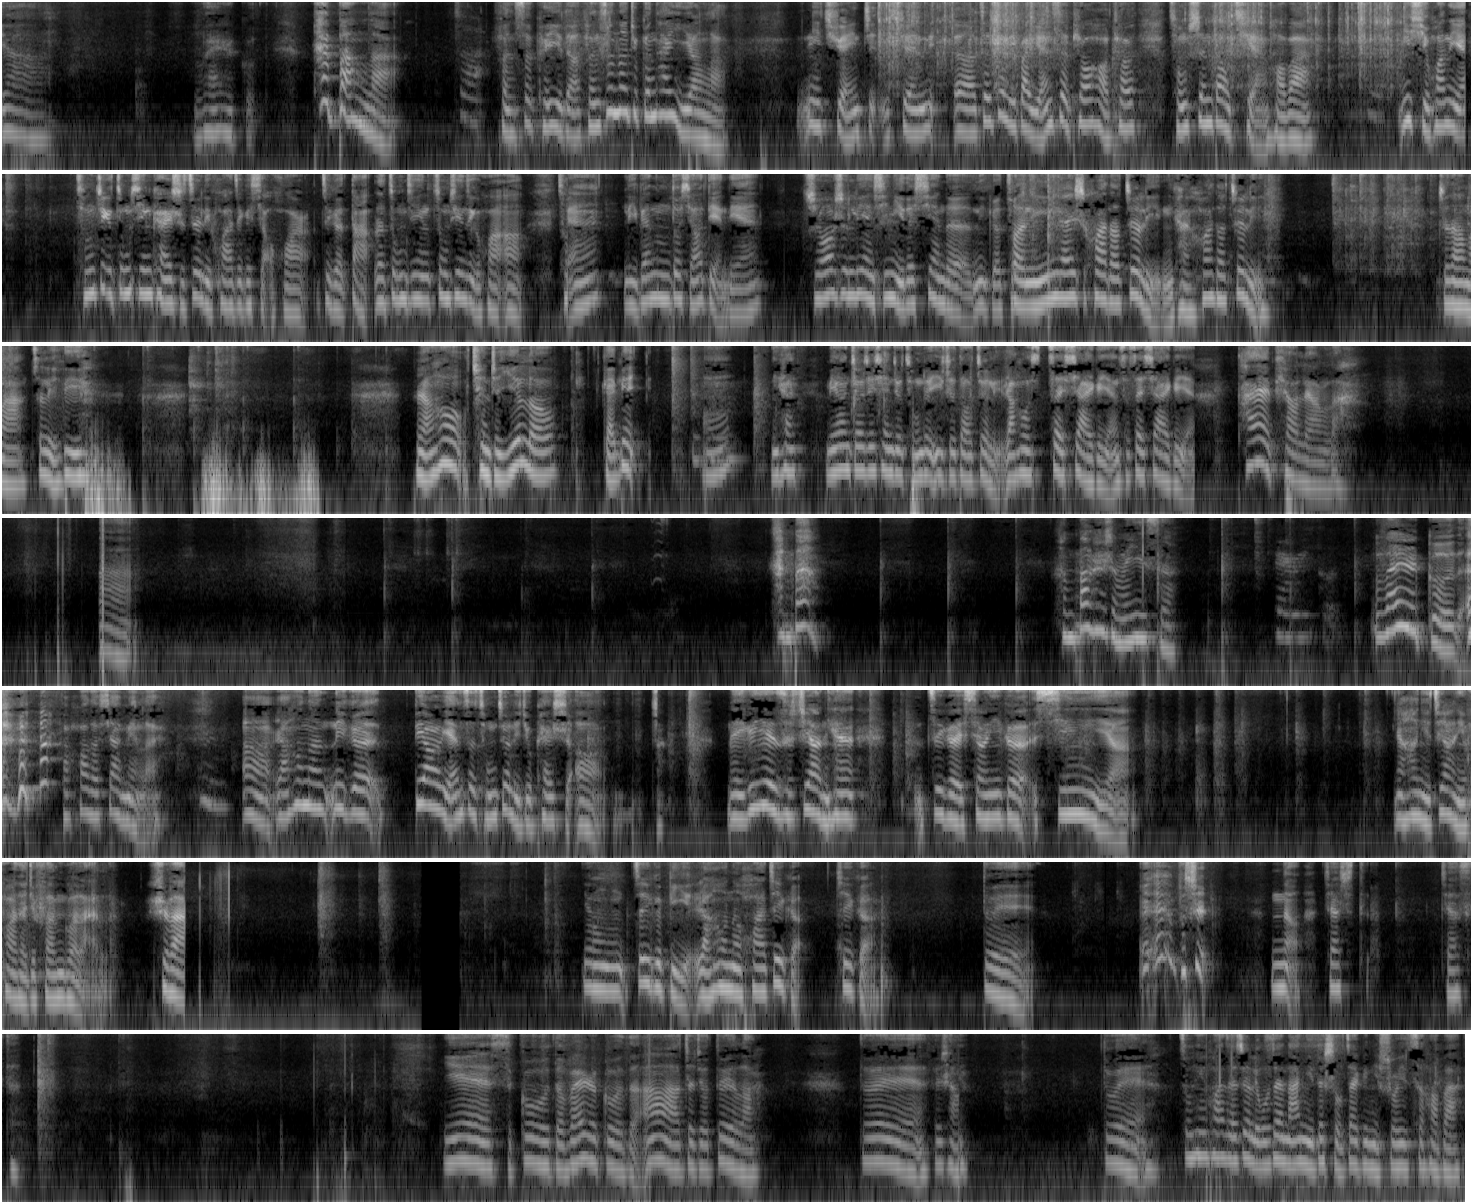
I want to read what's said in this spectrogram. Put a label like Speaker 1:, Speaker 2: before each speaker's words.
Speaker 1: 呀，very good，太棒了。粉色可以的，粉色呢就跟它一样了。你选这选呃，在这里把颜色挑好，挑从深到浅，好吧？你喜欢的颜，从这个中心开始，这里画这个小花儿，这个大呃中心中心这个花啊，从嗯里边那么多小点点，主要是练习你的线的那个，呃，你应该是画到这里，你看画到这里，知道吗？这里第。然后趁着 yellow 改变，啊，你看明暗交接线就从这一直到这里，然后再下一个颜色，再下一个颜，太漂亮了，啊，很棒，很棒是什么意思。
Speaker 2: ？Very good，
Speaker 1: 画到下面来，嗯，然后呢，那个第二个颜色从这里就开始啊，每个叶子是这样，你看，这个像一个心一样，然后你这样一画，它就翻过来了，是吧？用这个笔，然后呢画这个这个，对，哎哎，不是，no，just just。Yes, good, very good 啊，这就对了，对，非常对。中心花在这里，我再拿你的手再给你说一次，好吧？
